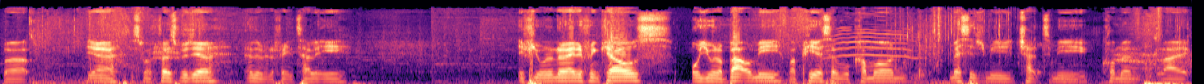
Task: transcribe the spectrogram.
But yeah, this is my first video, ending with a fatality. If you want to know anything else, or you want to battle me, my PSN will come on. Message me, chat to me, comment, like,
